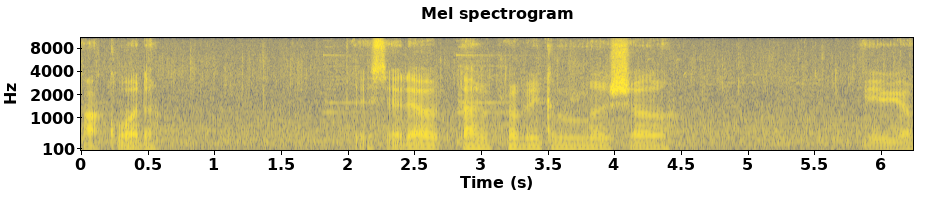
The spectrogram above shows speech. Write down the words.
a aqua. They said that that'll probably commercial area.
